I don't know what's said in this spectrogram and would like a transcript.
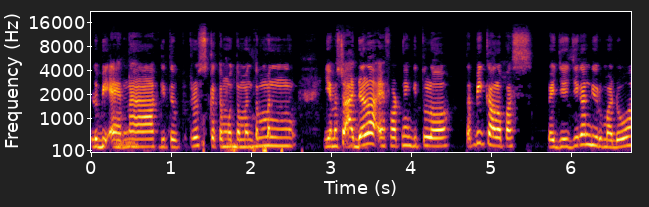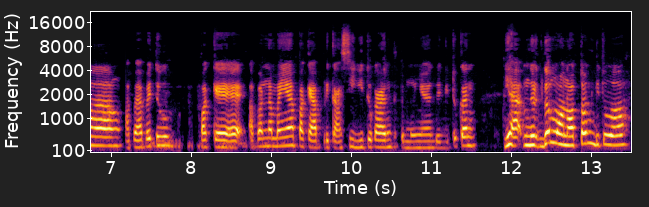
lebih enak gitu. Terus ketemu temen-temen, ya maksudnya ada lah effortnya gitu loh. Tapi kalau pas PJJ kan di rumah doang, apa-apa itu pakai apa namanya, pakai aplikasi gitu kan ketemunya, dan gitu kan. Ya menurut gue monoton gitu loh,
